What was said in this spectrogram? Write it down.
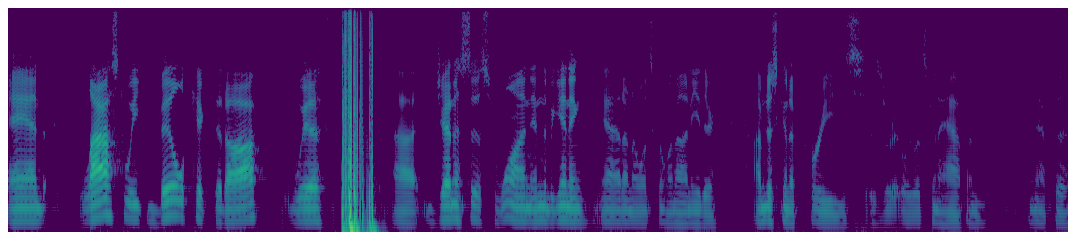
And last week, Bill kicked it off with uh, Genesis 1 in the beginning. Yeah, I don't know what's going on either. I'm just going to freeze, is really what's going to happen. I'm going to have to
